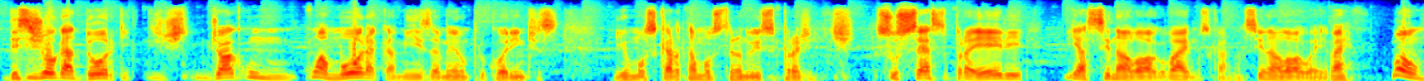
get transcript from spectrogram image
desse jogador que joga com, com amor a camisa mesmo pro Corinthians. E o Moscaro tá mostrando isso pra gente. Sucesso para ele e assina logo, vai, Moscaro, assina logo aí, vai. Bom,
